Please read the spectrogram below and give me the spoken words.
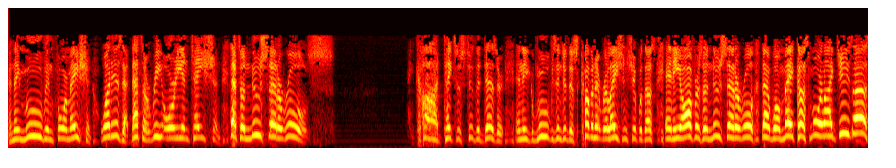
And they move in formation. What is that? That's a reorientation. That's a new set of rules. God takes us to the desert and He moves into this covenant relationship with us and He offers a new set of rules that will make us more like Jesus.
